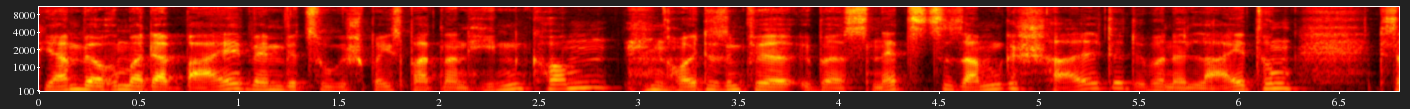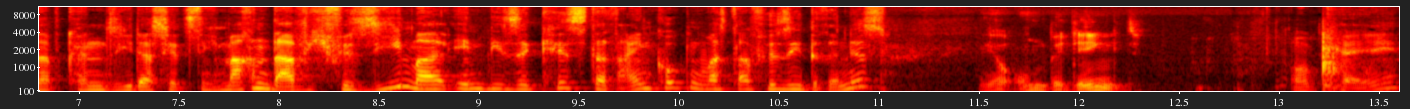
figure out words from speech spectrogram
Die haben wir auch immer dabei, wenn wir zu Gesprächspartnern hinkommen. Heute sind wir übers Netz zusammengeschaltet, über eine Leitung. Deshalb können Sie das jetzt nicht machen. Darf ich für Sie mal in diese Kiste reingucken, was da für Sie drin ist? Ja, unbedingt. Okay.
